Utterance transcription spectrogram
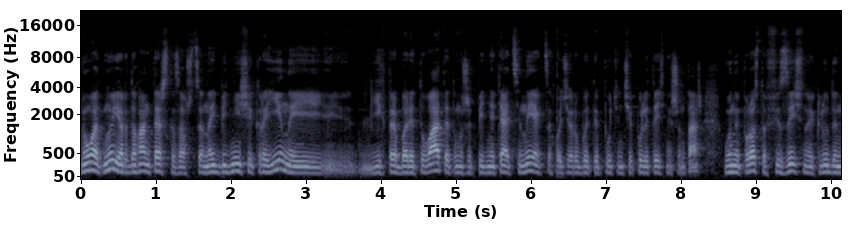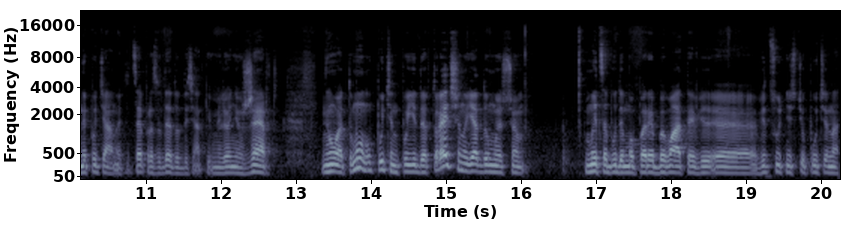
Ну от ну і Ердоган теж сказав, що це найбідніші країни, і їх треба рятувати, тому що підняття ціни, як це хоче робити Путін чи політичний шантаж, вони просто фізично, як люди, не потягнуть. І це призведе до десятків мільйонів жертв. Ну от тому ну, Путін поїде в Туреччину. Я думаю, що. Ми це будемо перебивати е, відсутністю Путіна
